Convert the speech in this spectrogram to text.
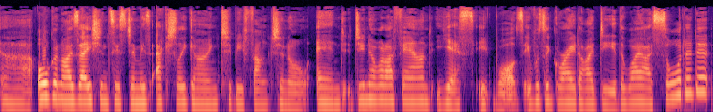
uh, organization system is actually going to be functional. And do you know what I found? Yes, it was. It was a great idea. The way I sorted it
